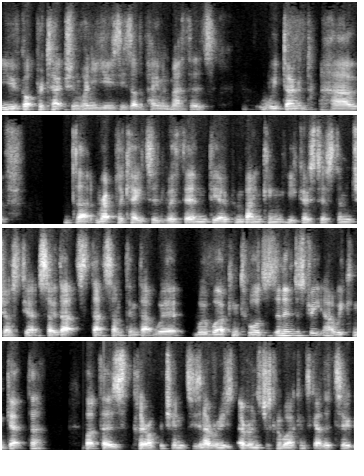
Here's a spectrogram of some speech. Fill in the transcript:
you've got protection when you use these other payment methods. We don't have that replicated within the open banking ecosystem just yet. So that's that's something that we're we're working towards as an industry, how we can get there. But there's clear opportunities and everyone's everyone's just kind of working together to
